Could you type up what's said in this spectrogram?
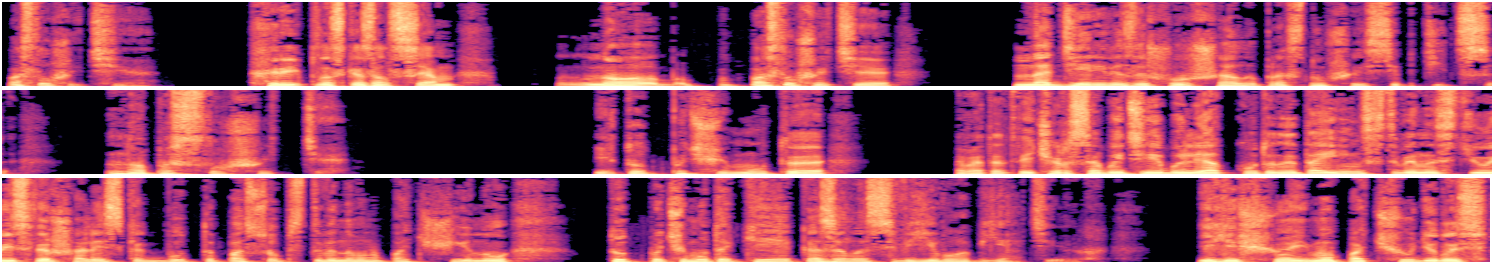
послушайте, — хрипло сказал Сэм, — но послушайте... На дереве зашуршала проснувшаяся птица. — Но послушайте... И тут почему-то в этот вечер события были окутаны таинственностью и свершались как будто по собственному почину. Тут почему-то Кей оказалась в его объятиях. И еще ему почудилось,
